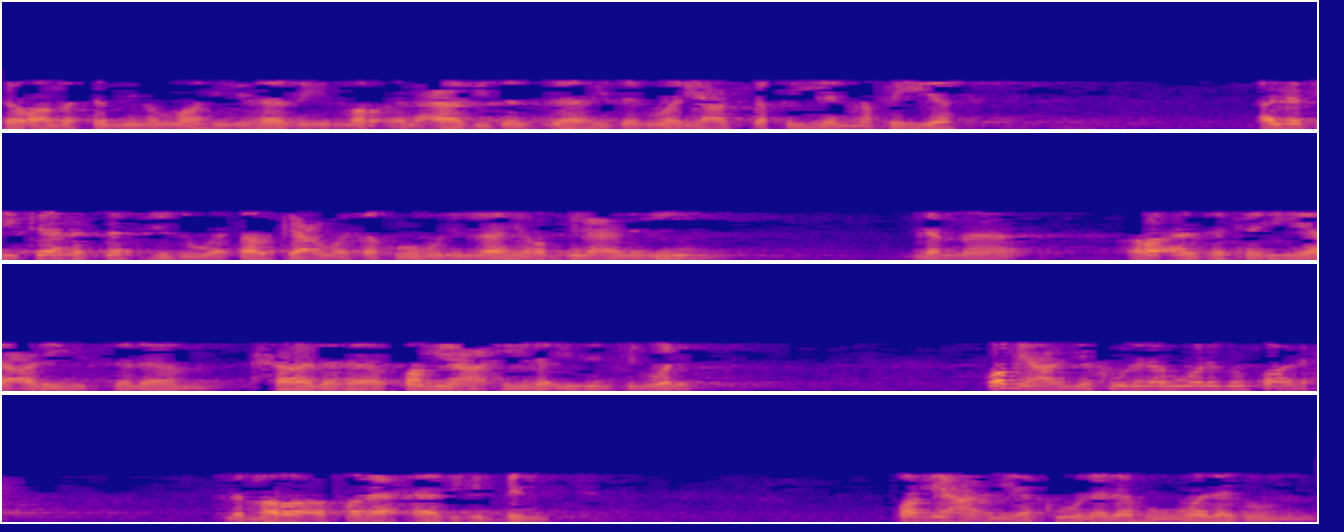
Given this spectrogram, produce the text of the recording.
كرامة من الله لهذه المرأة العابدة الزاهدة الورعة التقية النقية التي كانت تسجد وتركع وتقوم لله رب العالمين. لما رأى زكريا عليه السلام حالها طمع حينئذ في الولد. طمع أن يكون له ولد صالح. لما رأى صلاح هذه البنت طمع أن يكون له ولد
